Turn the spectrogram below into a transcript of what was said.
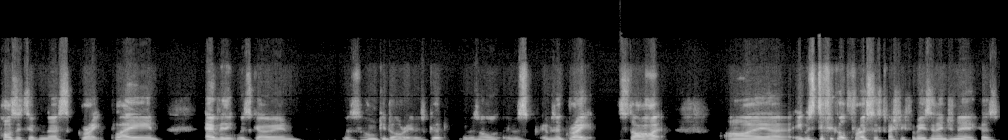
positiveness, great playing, everything was going was hunky dory. It was good. It was all. It was. It was a great start. I, I. Uh, it was difficult for us, especially for me as an engineer, because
